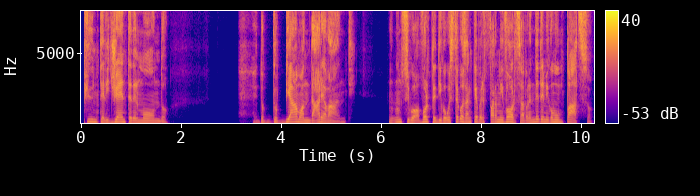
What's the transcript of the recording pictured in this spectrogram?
più intelligente del mondo do- dobbiamo andare avanti. N- non si può, a volte dico queste cose anche per farmi forza, prendetemi come un pazzo.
